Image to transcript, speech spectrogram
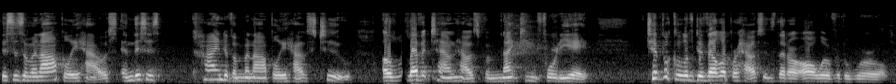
This is a monopoly house, and this is kind of a monopoly house too, a Levittown house from 1948 typical of developer houses that are all over the world.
